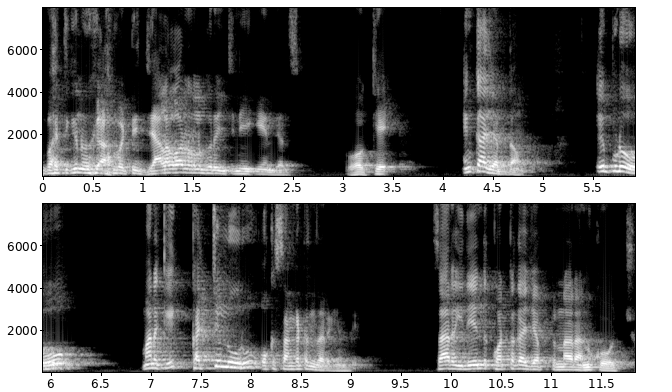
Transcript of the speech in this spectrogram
బతికినవు కాబట్టి జలవనరుల గురించి నీకేం తెలుసు? ఓకే ఇంకా చెప్దాం. ఇప్పుడు మనకి కచ్చలూరు ఒక సంఘటన జరిగింది. సార్ ఇదేంటి కొత్తగా చెప్తున్నారు అనుకోవచ్చు.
